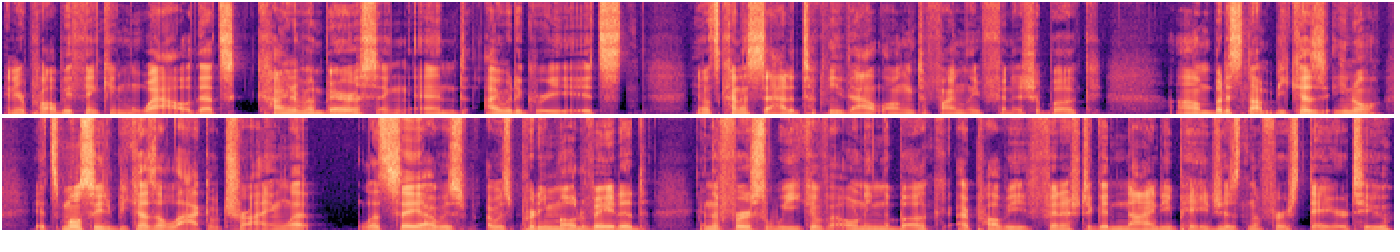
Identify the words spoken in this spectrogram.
And you're probably thinking, wow, that's kind of embarrassing. And I would agree. It's, you know, it's kind of sad it took me that long to finally finish a book. Um, but it's not because, you know, it's mostly because of lack of trying. Let, let's say I was I was pretty motivated in the first week of owning the book. I probably finished a good 90 pages in the first day or two.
